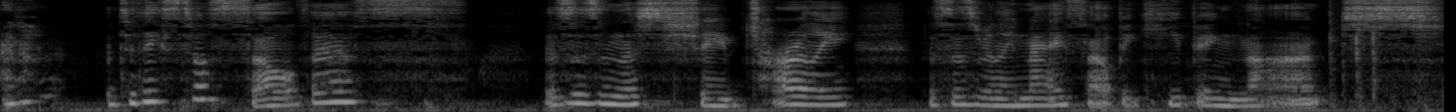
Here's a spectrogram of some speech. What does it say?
I don't, do they still sell this? This is in the shade Charlie. This is really nice. I'll be keeping that.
